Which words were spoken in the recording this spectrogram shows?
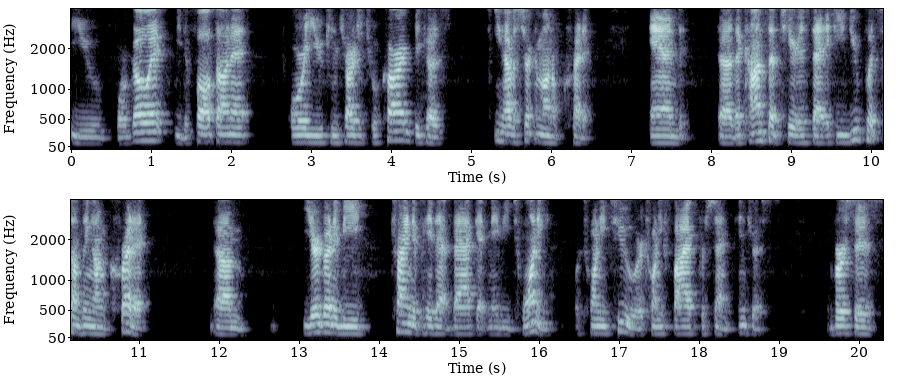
You forego it, you default on it, or you can charge it to a card because you have a certain amount of credit. And uh, the concept here is that if you do put something on credit, um, you're going to be trying to pay that back at maybe 20 or 22 or 25% interest versus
